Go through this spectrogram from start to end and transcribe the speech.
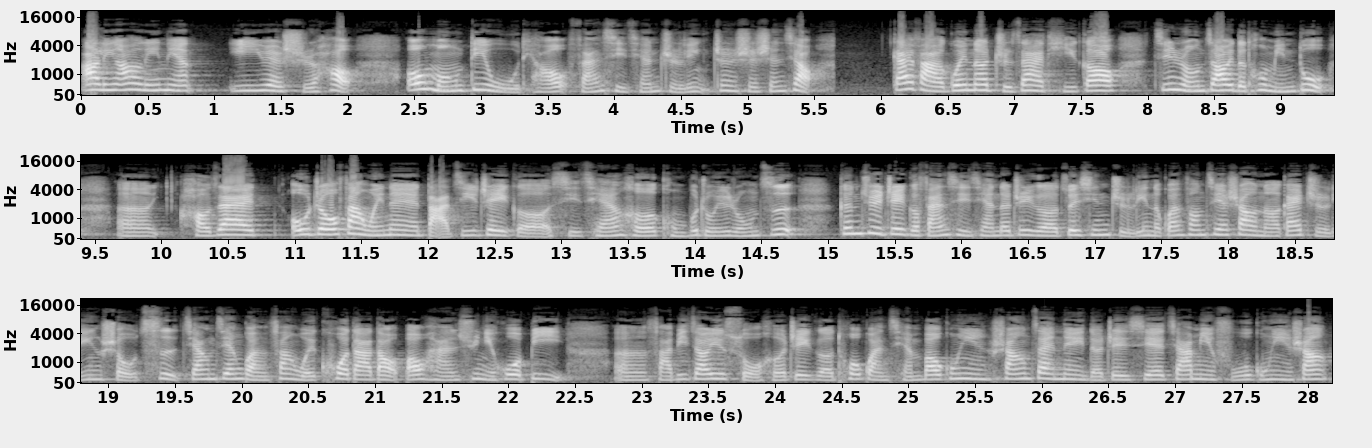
二零二零年一月十号，欧盟第五条反洗钱指令正式生效。该法规呢，旨在提高金融交易的透明度，嗯，好在。欧洲范围内打击这个洗钱和恐怖主义融资。根据这个反洗钱的这个最新指令的官方介绍呢，该指令首次将监管范围扩大到包含虚拟货币、嗯法币交易所和这个托管钱包供应商在内的这些加密服务供应商，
